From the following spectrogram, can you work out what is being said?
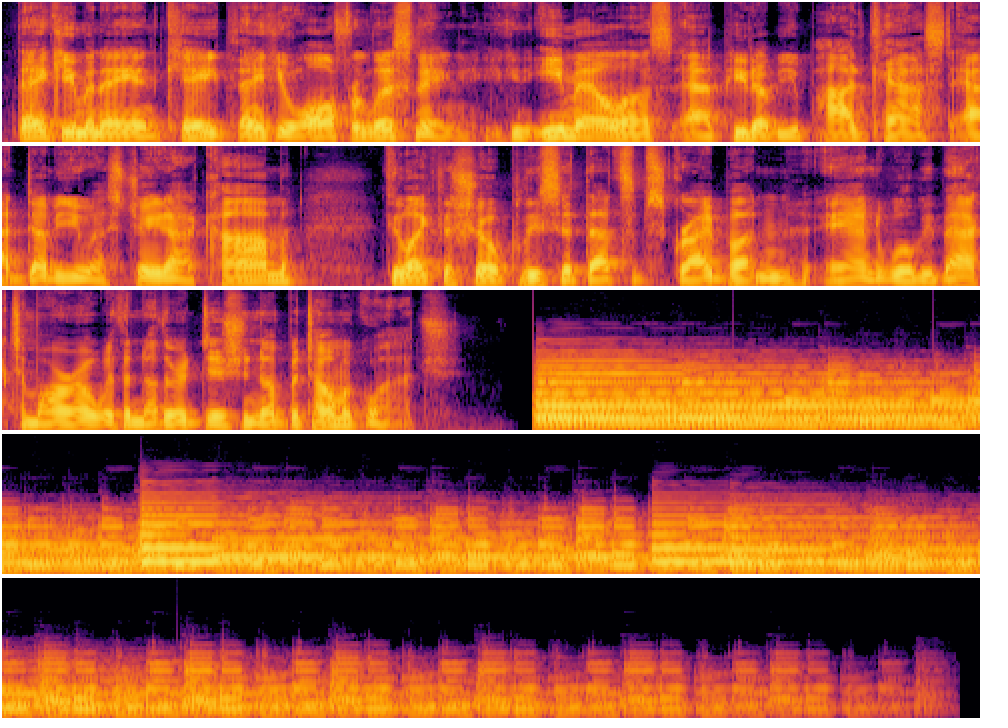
Thank you, Mene and Kate. Thank you all for listening. You can email us at pwpodcast at wsj.com. If you like the show, please hit that subscribe button, and we'll be back tomorrow with another edition of Potomac Watch.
